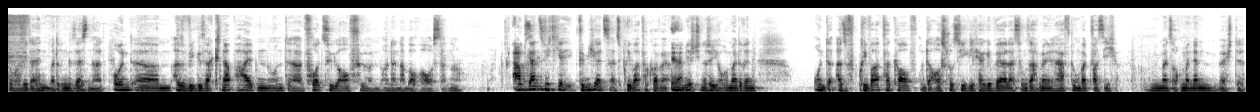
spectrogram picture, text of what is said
So, weil sie da hinten mal drin gesessen hat. Und, ähm, also wie gesagt, knapp halten und äh, Vorzüge aufführen und dann aber auch raus dann, ne? Und ganz wichtig, für mich als, als Privatverkäufer, Ja. bei mir steht natürlich auch immer drin, und also Privatverkauf unter Ausschluss jeglicher Gewährleistung, Sachmängelhaftung, was weiß ich, wie man es auch immer nennen möchte.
